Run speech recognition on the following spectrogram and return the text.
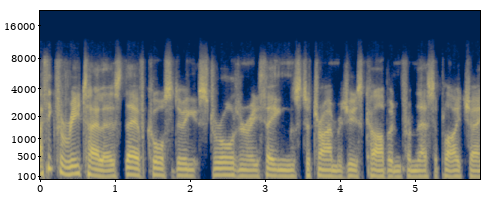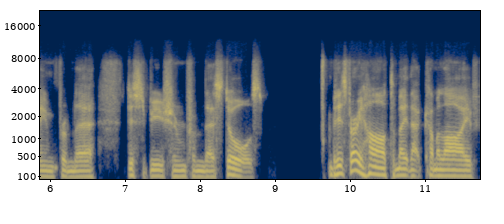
I think for retailers, they of course are doing extraordinary things to try and reduce carbon from their supply chain, from their distribution, from their stores. But it's very hard to make that come alive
